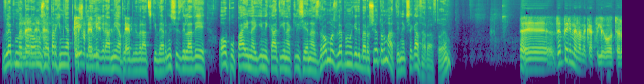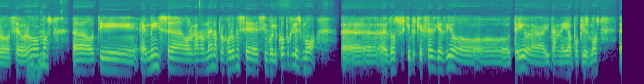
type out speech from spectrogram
Βλέπουμε ναι, τώρα ναι, όμως ναι. να υπάρχει μια πιο σκληρή γραμμή από την ε- πλευρά της κυβέρνησης, δηλαδή όπου πάει να γίνει κάτι ή να κλείσει ένας δρόμος, βλέπουμε και την παρουσία των ΜΑΤ, είναι ξεκάθαρο αυτό, ε. Ε, δεν περιμέναμε κάτι λιγότερο. όμως ε, ότι εμείς ε, οργανωμένα προχωρούμε σε συμβολικό αποκλεισμό ε, εδώ στους κήπους και χθες για δύο τρίωρα ήταν ο αποκλεισμός ε,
